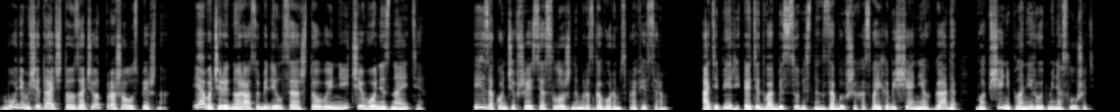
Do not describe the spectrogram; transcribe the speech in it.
будем считать, что зачет прошел успешно. Я в очередной раз убедился, что вы ничего не знаете и закончившаяся сложным разговором с профессором. А теперь эти два бессовестных, забывших о своих обещаниях гада, вообще не планируют меня слушать.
